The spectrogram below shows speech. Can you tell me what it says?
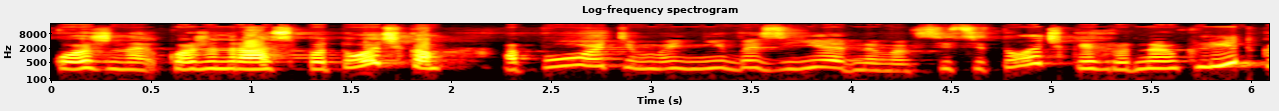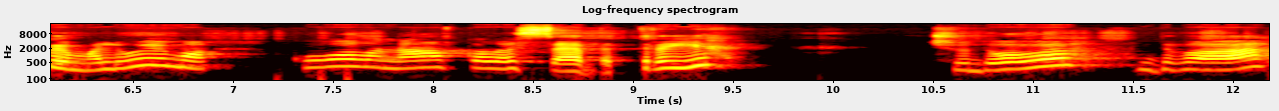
кожне, кожен раз по точкам, а потім ми ніби з'єднуємо всі ці точки грудною кліткою, малюємо коло навколо себе. Три. Чудово. Два.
